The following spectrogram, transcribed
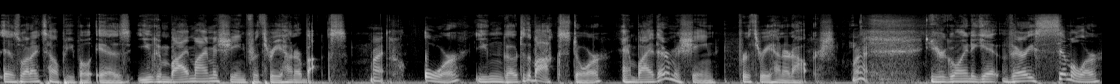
is what I tell people is you can buy my machine for three hundred bucks. Right. Or you can go to the box store and buy their machine for three hundred dollars. Right. You're going to get very similar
